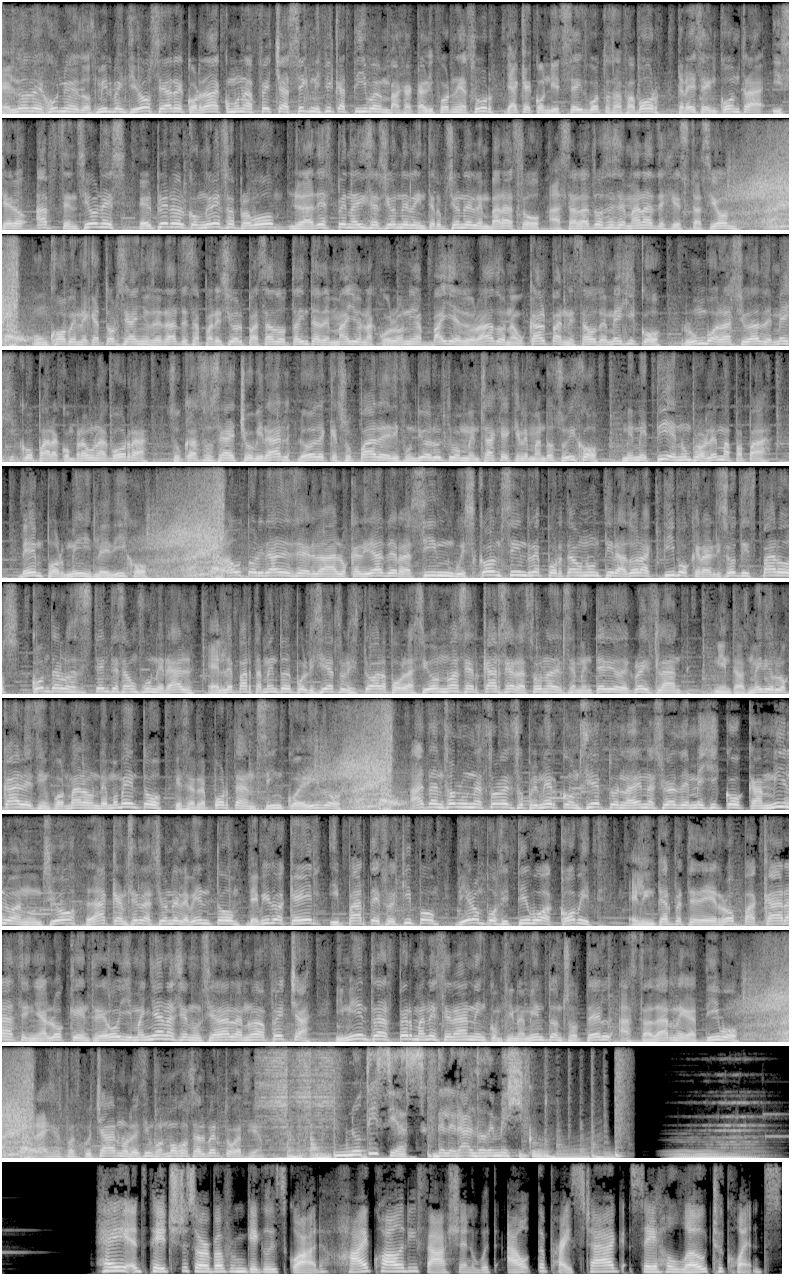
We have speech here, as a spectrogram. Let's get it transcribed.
El 2 de junio de 2022 se ha recordado como una fecha significativa en Baja California Sur, ya que con 16 votos a favor, 3 en contra y 0 abstenciones, el Pleno del Congreso aprobó la despenalización de la interrupción del embarazo hasta las 12 semanas de gestación. Un joven de 14 años de edad desapareció el pasado 30 de mayo en la colonia Valle Dorado, en Naucalpan, Estado de México, rumbo a la Ciudad de México para comprar una gorra. Su caso se ha hecho viral luego de que su padre difundió el último mensaje que le mandó su hijo. Me metí en un problema, papá. Ven por mí, le dijo. Autoridades de la localidad de Racine, Wisconsin, reportaron un tirador activo que realizó disparos contra los asistentes a un funeral. El departamento de policía solicitó a la población no acercarse a la zona del cementerio de Graceland, mientras medios locales informaron de momento que se reportan cinco heridos. A tan solo unas horas de su primer concierto en la Arena Ciudad de México, Camilo anunció la cancelación del evento debido a que él y parte de su equipo dieron positivo a COVID. El intérprete de ropa cara señaló que entre hoy y mañana se anunciará la nueva fecha y mientras permanecerán en confinamiento en su hotel hasta dar negativo. Gracias por escucharnos, les informó José Alberto García. Noticias del Heraldo de México. Hey, it's Paige DeSorbo from Giggly Squad. High quality fashion without the price tag. Say hello to Quince.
